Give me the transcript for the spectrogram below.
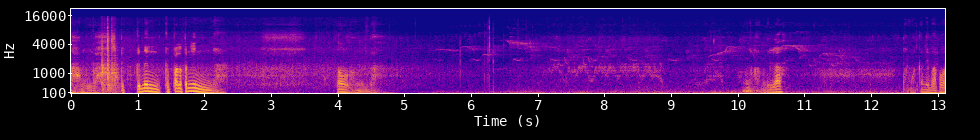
Alhamdulillah. Speed kenen kepala penin. Alhamdulillah. Alhamdulillah. Tak makan di bapak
